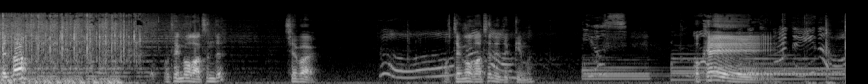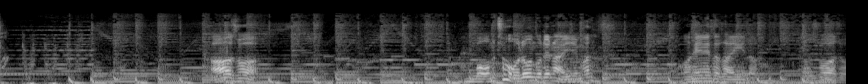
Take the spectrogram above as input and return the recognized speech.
됐나? 어, 된거 같은데? 제발. 어, 된거 같은데 느낌은? 오케이. 아 좋아. 뭐 엄청 어려운 노래는 아니지만 어 해내서 다행이다. 어, 좋아 좋아.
